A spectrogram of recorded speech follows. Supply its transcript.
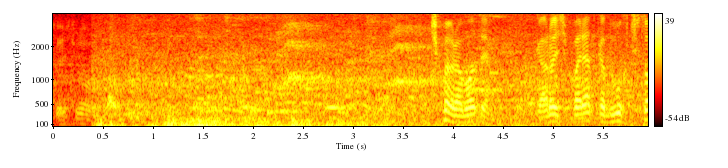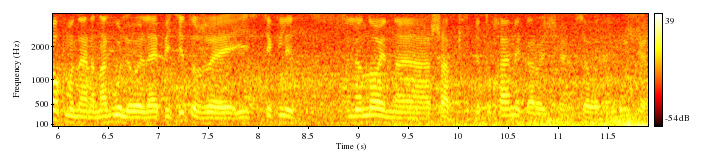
то есть, ну... Че, работаем? Короче, порядка двух часов мы, наверное, нагуливали аппетит уже и стекли слюной на шапке с петухами, короче, все в этом духе.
